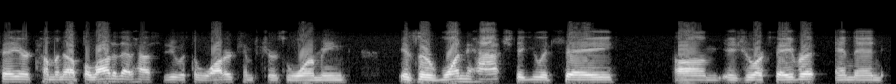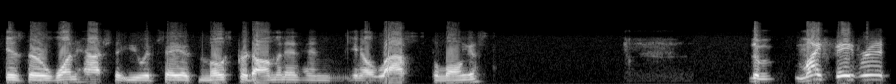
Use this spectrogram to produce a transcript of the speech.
say are coming up, a lot of that has to do with the water temperatures warming. Is there one hatch that you would say um, is your favorite? And then is there one hatch that you would say is most predominant and you know lasts the longest? The my favorite,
